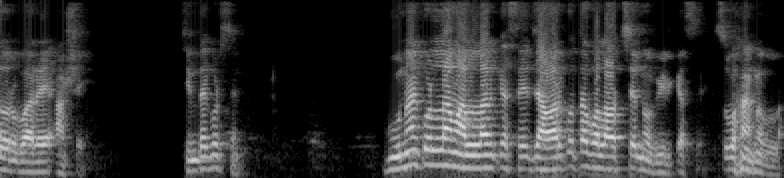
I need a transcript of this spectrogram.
দরবারে আসে, চিন্তা করছেন? গুনাহ করলাম আল্লাহর কাছে, যাওয়ার কথা বলা হচ্ছে নবীর কাছে সুহান আল্লাহ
